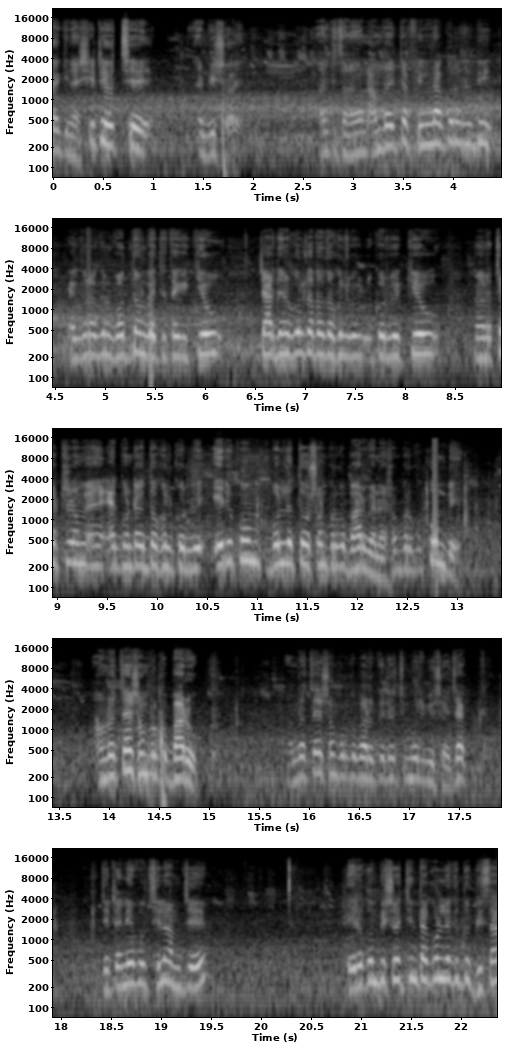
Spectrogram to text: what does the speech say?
থাকি না? সেটাই হচ্ছে বিষয়। আর কিছু না। আমরা এটা ফিল না করে যদি একজন একজন বদনাম গাইতে থাকি, কেউ চার দিনে কলকাতা দখল করবে, কেউ মানে চট্টগ্রাম এক ঘণ্টা দখল করবে, এরকম বললে তো সম্পর্ক বাড়বে না, সম্পর্ক কমবে। আমরা চাই সম্পর্ক বাড়ুক। আমরা চাই সম্পর্ক বাড়ুক, এটা হচ্ছে মূল বিষয়। যাক, যেটা নিয়ে বলছিলাম যে, এরকম বিষয় চিন্তা করলে কিন্তু ভিসা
